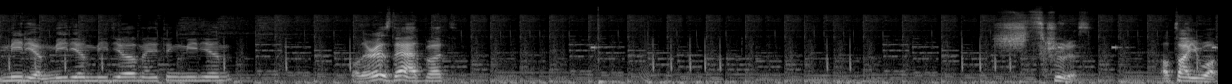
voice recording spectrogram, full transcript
Medium, medium, medium, anything medium. Well, there is that, but... Screw this. I'll tie you up.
